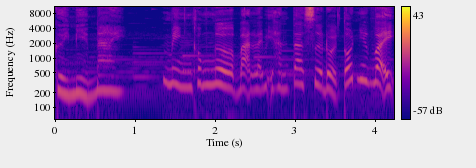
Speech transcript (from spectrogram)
cười mỉa mai. Mình không ngờ bạn lại bị hắn ta sửa đổi tốt như vậy.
